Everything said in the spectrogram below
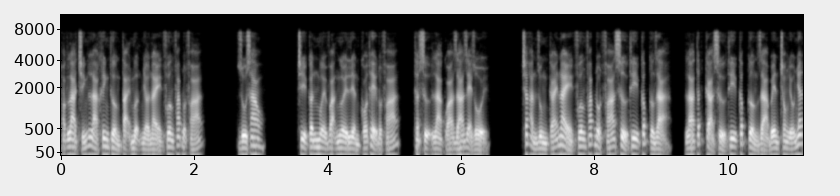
hoặc là chính là khinh thường tại mượn nhờ này phương pháp đột phá. Dù sao, chỉ cần mười vạn người liền có thể đột phá, thật sự là quá giá rẻ rồi. Chắc hẳn dùng cái này phương pháp đột phá sử thi cấp cường giả, là tất cả sử thi cấp cường giả bên trong yếu nhất.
